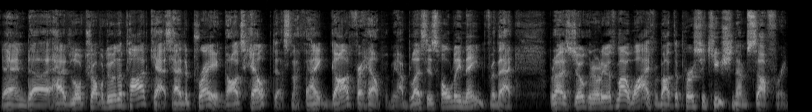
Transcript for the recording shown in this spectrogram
and uh, had a little trouble doing the podcast, had to pray, and God's helped us. And I thank God for helping me. I bless his holy name for that. But I was joking earlier with my wife about the persecution I'm suffering.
